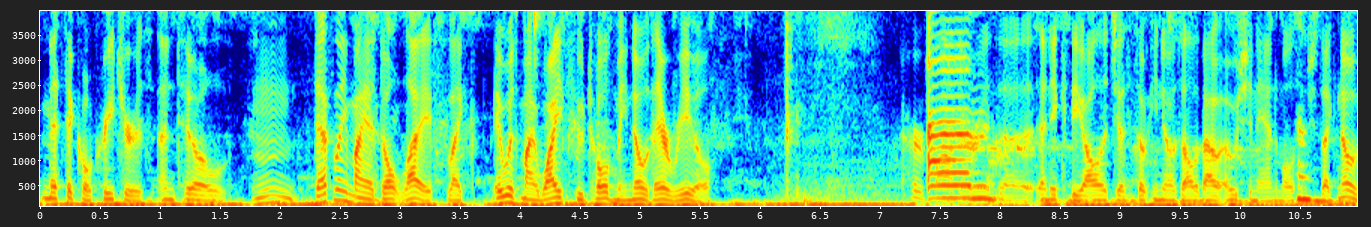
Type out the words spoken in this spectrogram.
mythical creatures until mm, definitely my adult life. Like it was my wife who told me, no, they're real. Her father Um, is a, an ichthyologist, so he knows all about ocean animals. And she's like, no,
